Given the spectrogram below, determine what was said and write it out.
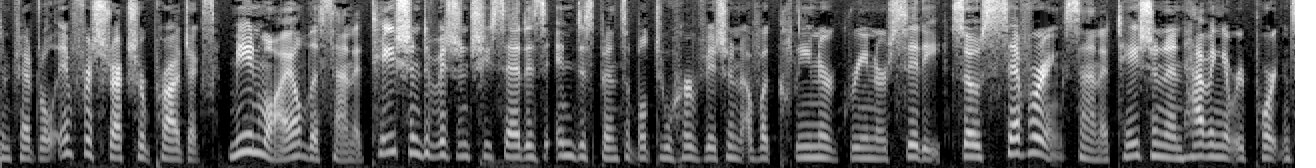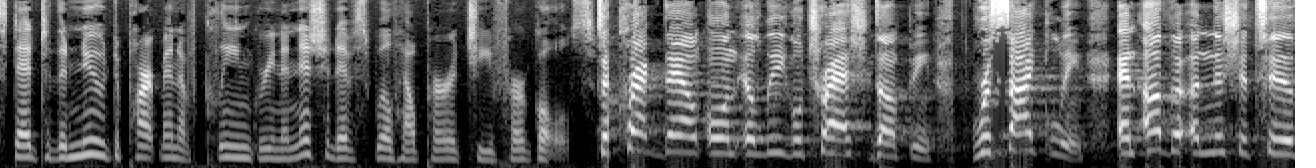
in federal infrastructure projects. Meanwhile, the sanitation division, she said, is indispensable to her vision of a cleaner, greener city. So severing sanitation and having it report instead to the new Department of Clean Green Initiatives will help her achieve her goals. To crack down on illegal trash dumping, recycling, and other initiatives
